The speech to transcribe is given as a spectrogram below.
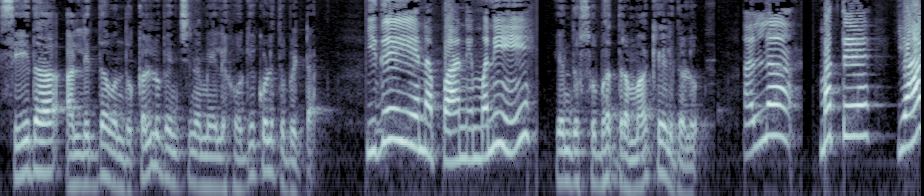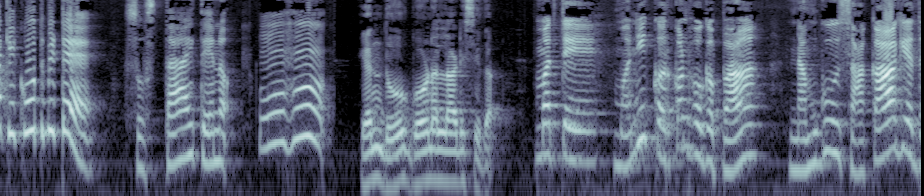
ಸೀದಾ ಅಲ್ಲಿದ್ದ ಒಂದು ಕಲ್ಲು ಬೆಂಚಿನ ಮೇಲೆ ಹೋಗಿ ಕುಳಿತು ಬಿಟ್ಟ ಇದೇ ಏನಪ್ಪ ನಿಮ್ಮನಿ? ಎಂದು ಸುಭದ್ರಮ್ಮ ಕೇಳಿದಳು. ಅಲ್ಲ ಮತ್ತೆ ಯಾಕೆ ಕೂತ್ ಬಿಟ್ಟೆ ಸುಸ್ತಾಯ್ತೇನೋ ಎಂದು ಗೋಣಲ್ಲಾಡಿಸಿದ. ಮತ್ತೆ ಮನಿ ಕರ್ಕೊಂಡ್ ಹೋಗಪ್ಪ? ನಮಗೂ ಸಾಕಾಗ್ಯದ.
